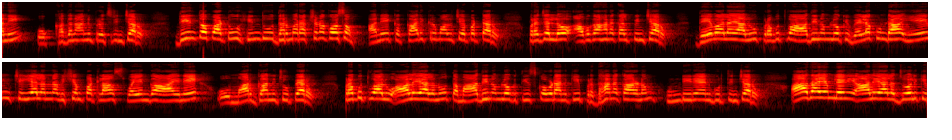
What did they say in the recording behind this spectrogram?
అని ఓ కథనాన్ని ప్రచురించారు. దీంతో పాటు హిందూ ధర్మ రక్షణ కోసం అనేక కార్యక్రమాలు చేపట్టారు. ప్రజల్లో అవగాహన కల్పించారు. దేవాలయాలు ప్రభుత్వ ఆధీనంలోకి వెళ్ళకుండా ఏం చేయాలన్న విషయం పట్ల స్వయంగా ఆయనే ఓ మార్గాన్ని చూపారు. ప్రభుత్వాలు ఆలయాలను తమ ఆధీనంలోకి తీసుకోవడానికి ప్రధాన కారణం హుండీనే అని గుర్తించారు. ఆదాయం లేని ఆలయాల జోలికి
